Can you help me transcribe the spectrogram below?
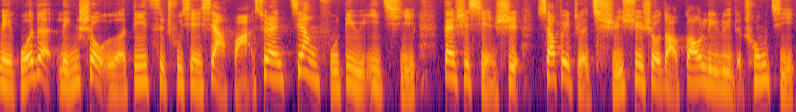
美国的零售额第一次出现下滑，虽然降幅低于预期。但是显示消费者持续受到高利率的冲击，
